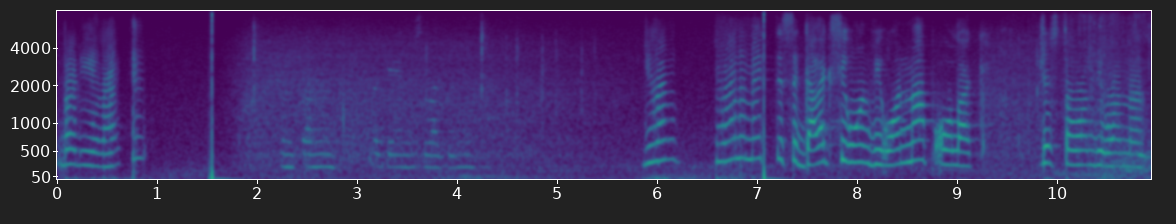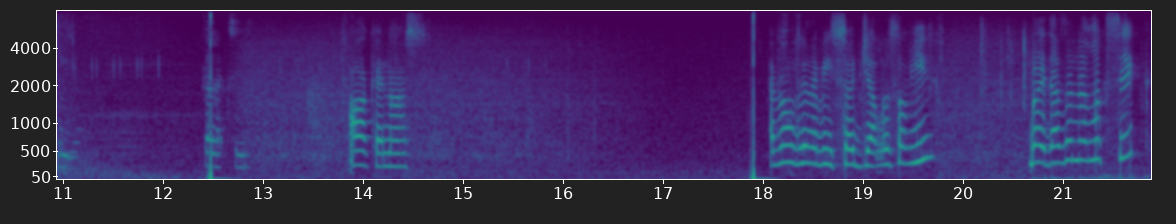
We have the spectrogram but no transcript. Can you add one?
Bro, do you like it? And then the game is lagging. Do you want do you want to make this a Galaxy 1v1 map or like just a 1v1 map? Galaxy. Oh, okay, nice. Everyone's gonna be so jealous of you. But doesn't it look sick?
